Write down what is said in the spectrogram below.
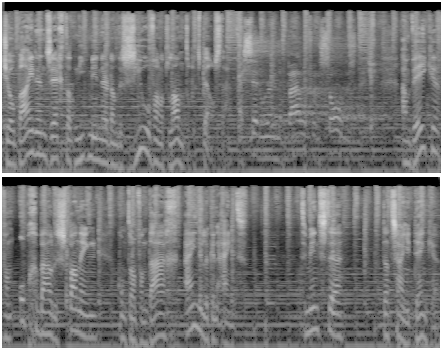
Joe Biden zegt dat niet minder dan de ziel van het land op het spel staat. Aan weken van opgebouwde spanning komt dan vandaag eindelijk een eind. Tenminste, dat zou je denken.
